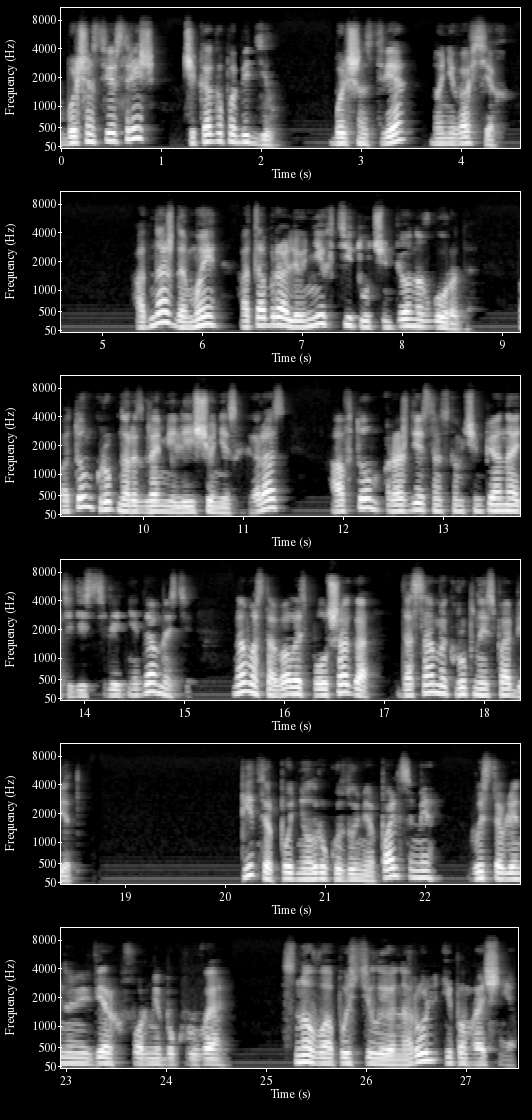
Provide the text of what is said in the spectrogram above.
В большинстве встреч Чикаго победил. В большинстве, но не во всех. Однажды мы отобрали у них титул чемпионов города. Потом крупно разгромили еще несколько раз, а в том рождественском чемпионате десятилетней давности нам оставалось полшага до самой крупной из побед. Питер поднял руку с двумя пальцами, выставленными вверх в форме буквы «В», снова опустил ее на руль и помрачнел.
